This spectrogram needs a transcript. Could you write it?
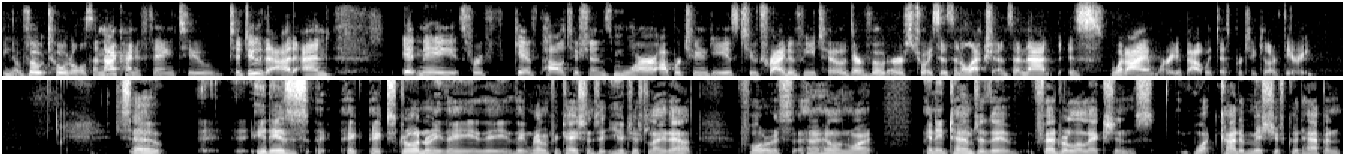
you know, vote totals and that kind of thing to to do that. And it may sort of give politicians more opportunities to try to veto their voters' choices in elections. And that is what I am worried about with this particular theory. So it is extraordinary, the, the, the ramifications that you just laid out for us, uh, Helen White. And in terms of the federal elections, what kind of mischief could happen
